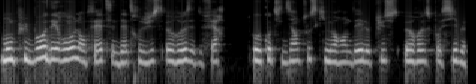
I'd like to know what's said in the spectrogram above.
mon plus beau des rôles, en fait, d'être juste heureuse et de faire au quotidien tout ce qui me rendait le plus heureuse possible.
